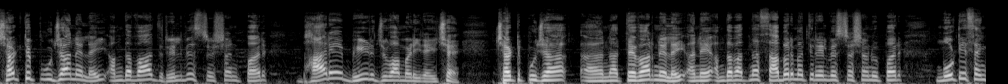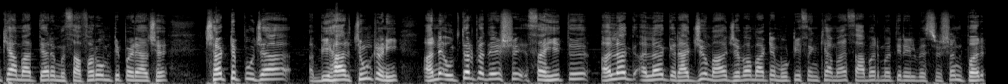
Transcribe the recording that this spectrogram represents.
છઠ પૂજાને લઈ અમદાવાદ રેલવે સ્ટેશન પર ભારે ભીડ જોવા મળી રહી છે. છઠ પૂજાના તહેવારને લઈ અને અમદાવાદના સાબરમતી રેલવે સ્ટેશન ઉપર મોટી સંખ્યામાં અત્યારે મુસાફરો ઉમટી પડ્યા છે. છઠ પૂજા, બિહાર ચૂંટણી અને ઉત્તર પ્રદેશ સહિત અલગ અલગ રાજ્યોમાં જવા માટે મોટી સંખ્યામાં સાબરમતી રેલવે સ્ટેશન પર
